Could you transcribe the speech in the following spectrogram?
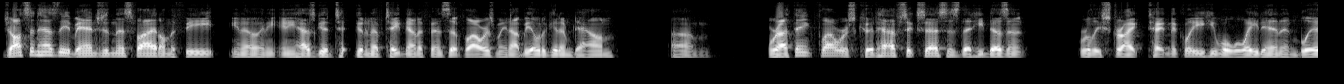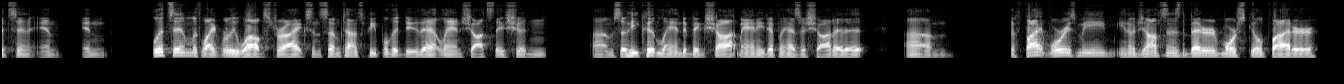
Johnson has the advantage in this fight on the feet, you know, and he, and he has good t- good enough takedown defense that Flowers may not be able to get him down. Um, where I think Flowers could have success is that he doesn't really strike technically. He will wait in and blitz and and and blitz in with like really wild strikes, and sometimes people that do that land shots they shouldn't. Um, so he could land a big shot, man. He definitely has a shot at it. Um, the fight worries me. You know, Johnson is the better, more skilled fighter,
